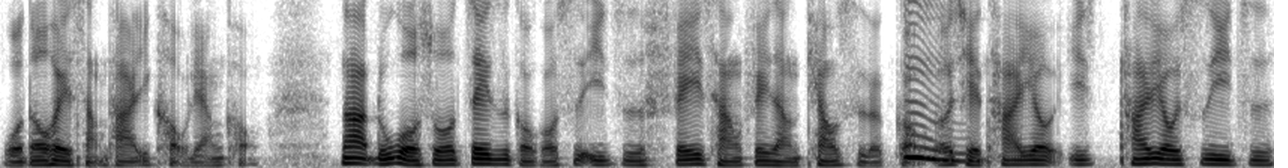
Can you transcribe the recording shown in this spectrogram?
我都会赏它一口两口。那如果说这只狗狗是一只非常非常挑食的狗，而且它又一它又是一只。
